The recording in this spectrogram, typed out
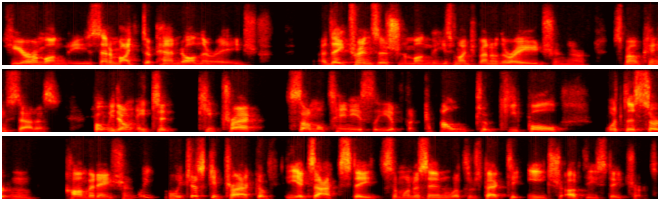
here among these, and it might depend on their age. They transition among these, might depend on their age and their smoking status. But we don't need to keep track simultaneously of the count of people with a certain combination. We, we just keep track of the exact state someone is in with respect to each of these state charts.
